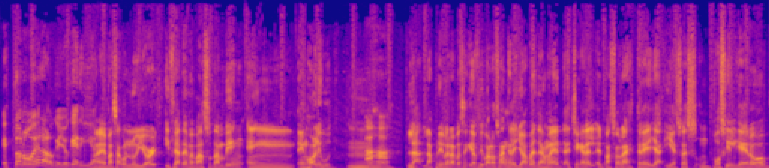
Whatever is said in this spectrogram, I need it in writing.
esto no era lo que yo A mí quería. me pasa con New York y fíjate, me pasó también en, en Hollywood. Ajá. La- las primeras veces que yo fui para Los Ángeles, yo, ah, pues déjame checar el, el paso de las estrellas. Y eso es un posilguero, o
